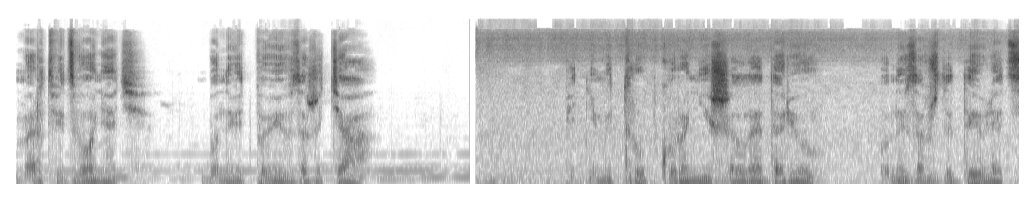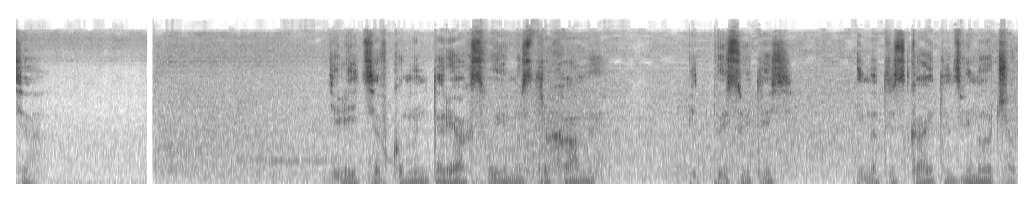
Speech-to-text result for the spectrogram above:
Мертві дзвонять, бо не відповів за життя. Підніміть трубку раніше ледарю. Вони завжди дивляться. Діліться в коментарях своїми страхами. Підписуйтесь і натискайте дзвіночок.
